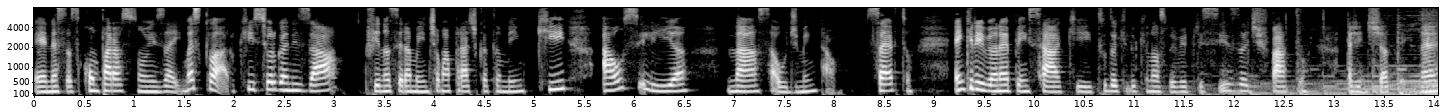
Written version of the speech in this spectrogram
é, nessas comparações aí. Mas claro que se organizar financeiramente é uma prática também que auxilia na saúde mental, certo? É incrível, né, pensar que tudo aquilo que o nosso bebê precisa, de fato, a gente já tem, né?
